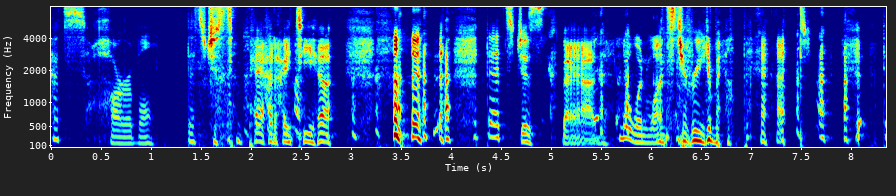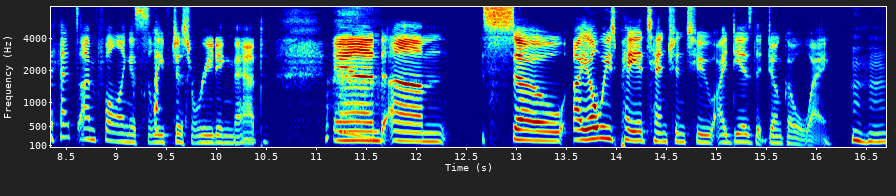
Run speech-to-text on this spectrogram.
that's horrible. That's just a bad idea. that's just bad. No one wants to read about that. That's I'm falling asleep just reading that. And um so I always pay attention to ideas that don't go away. Mm-hmm.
